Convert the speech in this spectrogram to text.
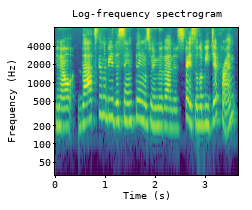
You know, that's going to be the same thing as we move out into space. It'll be different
